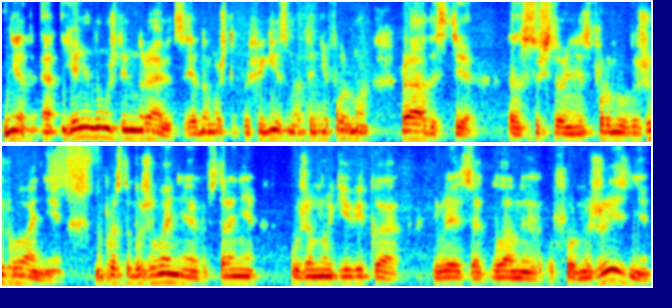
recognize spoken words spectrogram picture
Нет, э, я не думаю, что им нравится. Я думаю, что пофигизм – это не форма радости э, существования, это форма выживания. Но ну, просто выживание в стране уже многие века является главной формой жизни.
